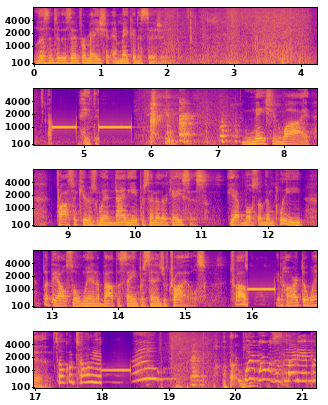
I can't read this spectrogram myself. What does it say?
Listen to this information and make a decision. I hate this. Nationwide, prosecutors win 98% of their cases. Yeah, most of them plead, but they also win about the same percentage of trials. Trials get hard to win. Don't go telling me that. Where, where was this 98%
